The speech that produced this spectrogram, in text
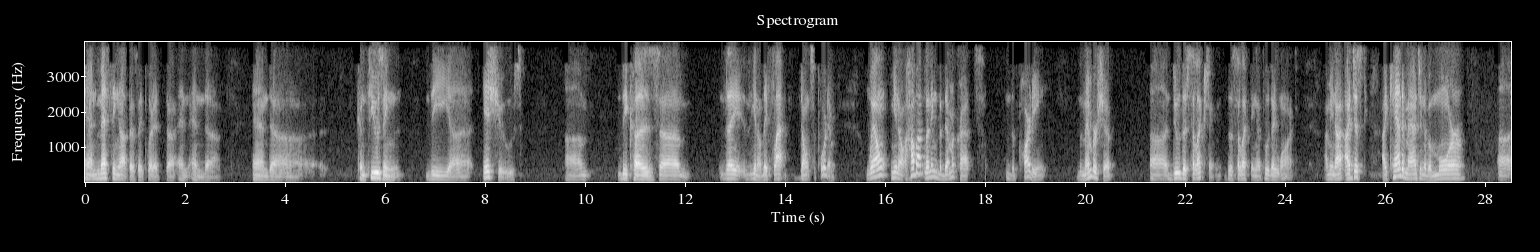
and messing up, as they put it, uh, and and uh, and uh, confusing the uh, issues um, because um, they, you know, they flat don't support him. Well, you know, how about letting the Democrats the party, the membership, uh, do the selection, the selecting of who they want. I mean, I, I just I can't imagine of a more uh,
